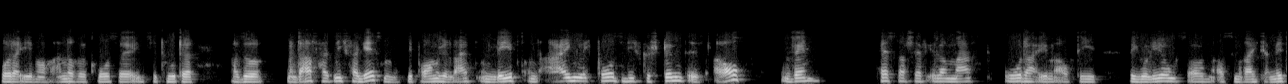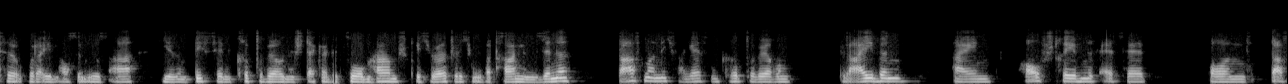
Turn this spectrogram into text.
oder eben auch andere große Institute. Also man darf halt nicht vergessen, dass die Branche lebt und lebt und eigentlich positiv gestimmt ist, auch wenn Tesla-Chef Elon Musk oder eben auch die Regulierungssorgen aus dem Reich der Mitte oder eben aus den USA hier so ein bisschen Kryptowährungen Stecker gezogen haben, sprichwörtlich im übertragenen Sinne, darf man nicht vergessen, Kryptowährungen bleiben ein aufstrebendes Asset und das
